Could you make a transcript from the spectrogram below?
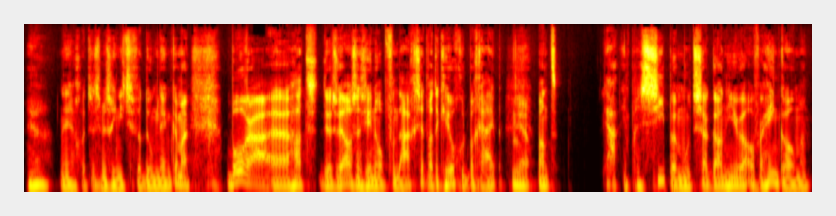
ja. Nee, ja, goed, dat is misschien niet zoveel doemdenken. Maar Bora had dus wel zijn zinnen op vandaag gezet, wat ik heel goed begrijp. Ja, Want ja, in principe moet Sagan hier wel overheen komen.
